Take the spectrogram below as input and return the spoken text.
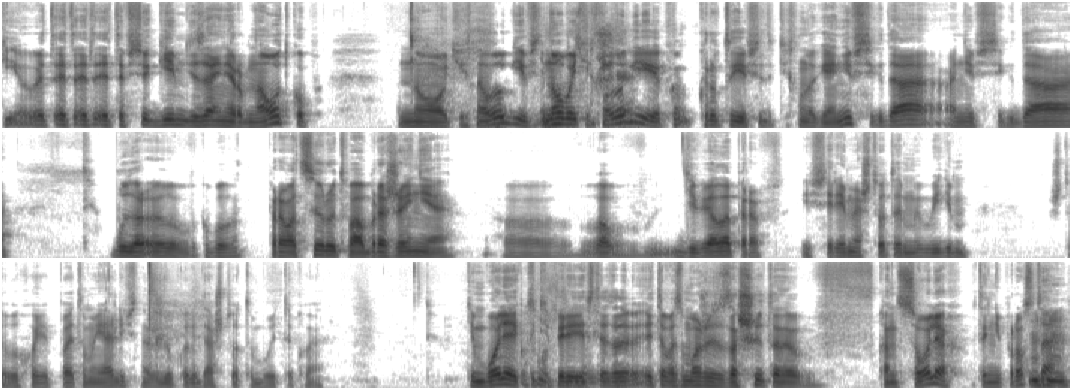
это, это, это, это все геймдизайнерам на откуп, но технологии, новые технологии, крутые все эти технологии, они всегда, они всегда будут, э, как бы, провоцируют воображение э, девелоперов, и все время что-то мы видим, что выходит. Поэтому я лично жду, когда что-то будет такое. Тем более, Посмотрим. теперь, если это, это возможность зашита в консолях, это не просто uh-huh.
